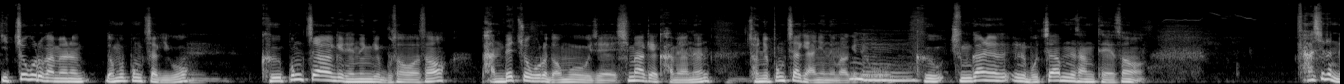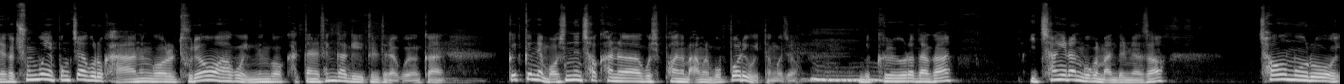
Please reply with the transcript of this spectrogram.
이쪽으로 가면은 너무 뽕짝이고 음. 그 뽕짝이 되는 게 무서워서 반대 쪽으로 너무 이제 심하게 가면은 음. 전혀 뽕짝이 아닌 음악이 되고 음. 그 중간을 못 잡는 상태에서 사실은 내가 충분히 뽕짝으로 가는 거를 두려워하고 있는 것 같다는 생각이 들더라고요. 그러니까 끝끝내 멋있는 척 하고 싶어 하는 마음을 못 버리고 있던 거죠. 음. 근데 그러다가 이창이라는 곡을 만들면서 처음으로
